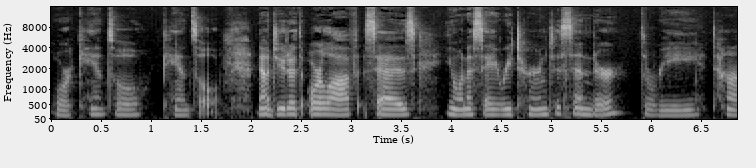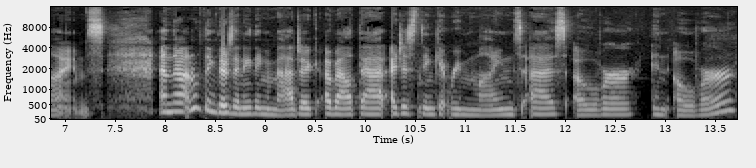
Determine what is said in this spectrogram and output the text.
or cancel, cancel. Now, Judith Orloff says you want to say return to sender three times. And I don't think there's anything magic about that. I just think it reminds us over and over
